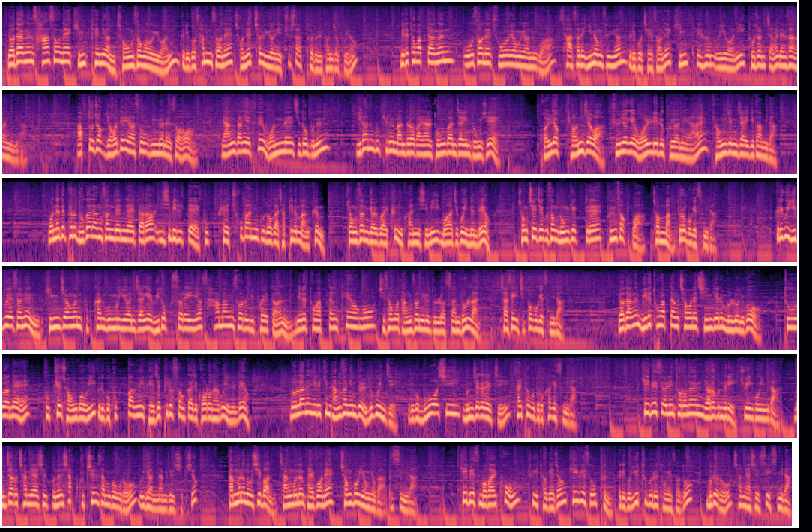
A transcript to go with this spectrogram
여당은 4선의 김태년, 정성호 의원 그리고 3선의 전해철 의원이 출사표를 던졌고요. 미래통합당은 5선의 주호영 의원과 4선의 이명수 의원 그리고 재선의 김태흠 의원이 도전장을 낸 상황입니다. 압도적 여대 야소 국면에서 양당의 새 원내 지도부는 일하는 국회를 만들어 가야 할 동반자인 동시에 권력 견제와 균형의 원리를 구현해야 할 경쟁자이기도 합니다. 원내대표로 누가 당선됐냐에 따라 21대 국회 초반 구도가 잡히는 만큼 경선 결과에 큰 관심이 모아지고 있는데요. 정치의 재구성 농객들의 분석과 전망 들어보겠습니다. 그리고 2부에서는 김정은 북한 국무위원장의 위독설에 이어 사망설을 유포했던 미래통합당 태영호, 지성호 당선인을 둘러싼 논란 자세히 짚어보겠습니다. 여당은 미래통합당 차원의 징계는 물론이고 두 의원의 국회 정보위 그리고 국방위 배제 필요성까지 거론하고 있는데요. 논란을 일으킨 당선인들 누구인지 그리고 무엇이 문제가 될지 살펴보도록 하겠습니다. KBS 열린 토론은 여러분들이 주인공입니다. 문자로 참여하실 분은 9730으로 의견 남겨주십시오. 단문은 50원, 장문은 100원에 정보 이용료가 붙습니다. KBS 모바일 콩, 트위터 계정, KBS 오픈, 그리고 유튜브를 통해서도 무료로 참여하실 수 있습니다.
